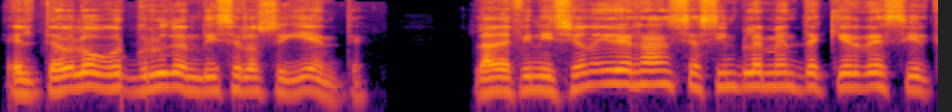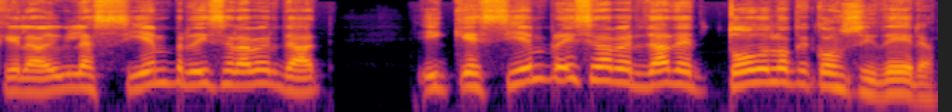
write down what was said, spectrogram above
el teólogo Gruden dice lo siguiente. La definición de inerrancia simplemente quiere decir que la Biblia siempre dice la verdad y que siempre dice la verdad de todo lo que considera.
